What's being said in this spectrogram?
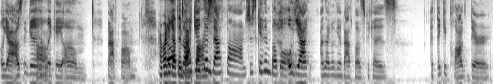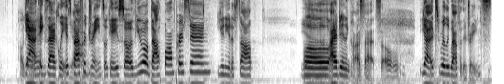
Oh yeah, I was gonna get Oh. him like a um bath bomb. I already No, got them don't bath give bombs. them bath bombs. Just give him bubble. Oh yeah, I'm not gonna get bath bombs because I think it clogged their. Oh, Yeah, exactly. It's bad for drains. Okay, so if you're a bath bomb person, you need to stop. Yeah. Well, I didn't cause that, so Yeah, it's really bad for the drains.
